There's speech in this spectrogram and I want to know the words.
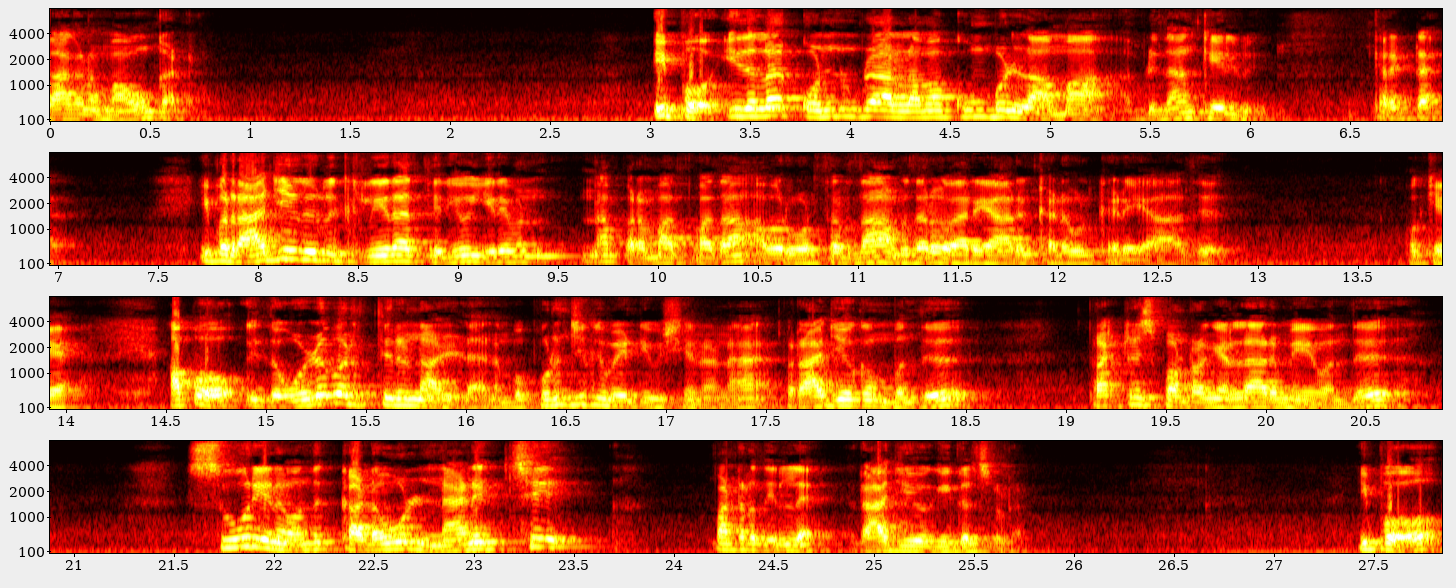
வாகனமாகவும் காட்டுறோம். இப்போது இதெல்லாம் கொண்டாடலாமா கும்பிடலாமா? அப்படிதான் கேள்வி. கரெக்டாக இப்போ ராஜீவ்களுக்கு கிளியராக தெரியும் இறைவன்னா பரமாத்மா தான் அவர் ஒருத்தர் தான் அவர் தவிர வேறு யாரும் கடவுள் கிடையாது. ஓகே அப்போது இந்த உழவர் திருநாளில் நம்ம புரிஞ்சுக்க வேண்டிய விஷயம் என்னென்னா இப்போ ராஜயோகம் வந்து ப்ராக்டிஸ் பண்ணுறவங்க எல்லாருமே வந்து சூரியனை வந்து கடவுள் நினச்சி பண்ணுறது இல்லை ராஜயோகிகள் சொல்கிறேன் இப்போது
